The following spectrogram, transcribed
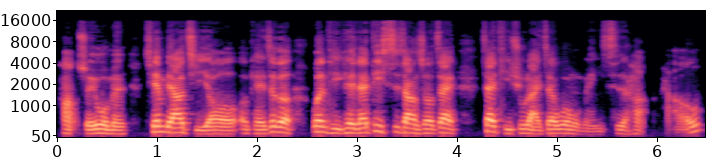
好，所以我们先不要急哦。OK，这个问题可以在第四章的时候再再提出来，再问我们一次哈。好。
